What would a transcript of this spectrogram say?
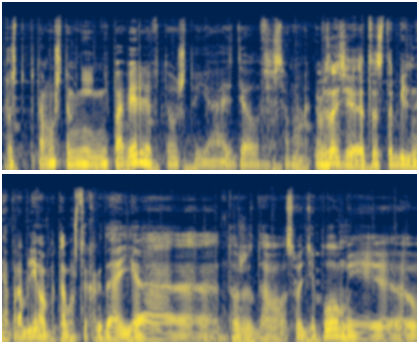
просто потому что мне не поверили в то, что я сделала все сама. Вы знаете, это стабильная проблема, потому что когда я тоже сдавал свой диплом, и э,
